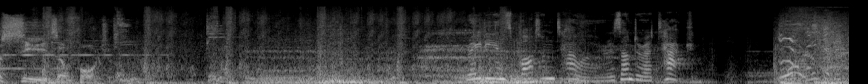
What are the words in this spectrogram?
The seeds of fortune. Radiant's bottom tower is under attack. Oh,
